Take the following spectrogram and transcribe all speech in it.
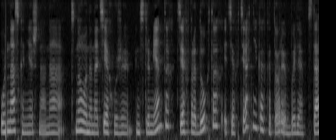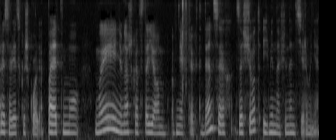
у нас, конечно, она основана на тех уже инструментах, тех продуктах и тех техниках, которые были в старой советской школе. Поэтому мы немножко отстаем в некоторых тенденциях за счет именно финансирования.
